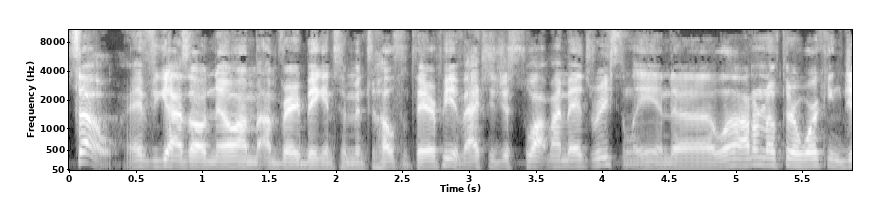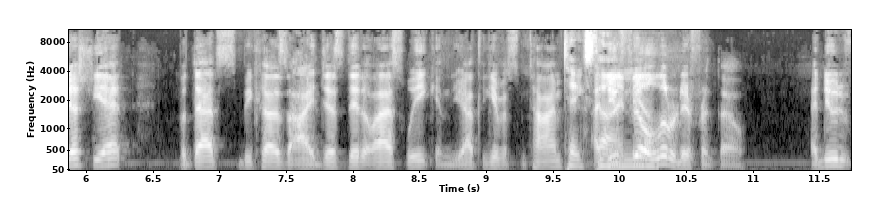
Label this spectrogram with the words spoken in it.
So, if you guys all know, I'm I'm very big into mental health and therapy. I've actually just swapped my meds recently, and uh, well, I don't know if they're working just yet, but that's because I just did it last week, and you have to give it some time. Takes time. I do feel yeah. a little different though. I do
